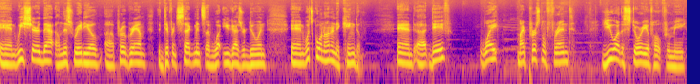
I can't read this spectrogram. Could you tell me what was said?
And we shared that on this radio uh, program, the different segments of what you guys are doing and what's going on in the kingdom. And uh, Dave White, my personal friend, you are the story of hope for me.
